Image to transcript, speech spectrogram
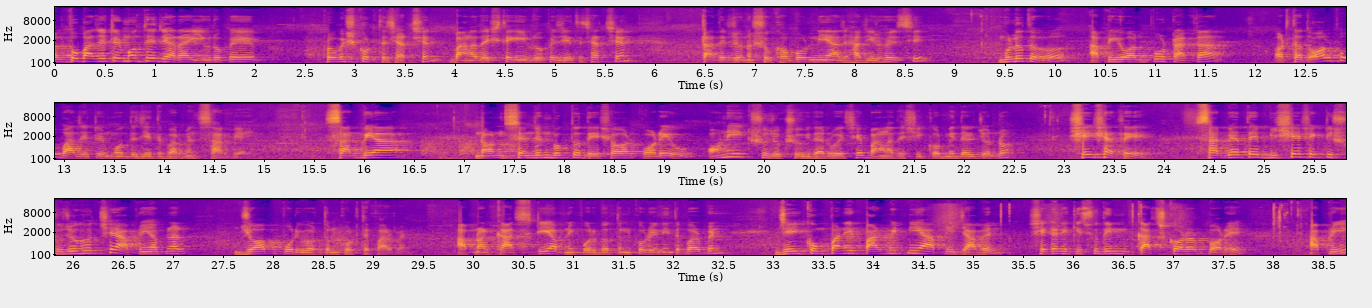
অল্প বাজেটের মধ্যে যারা ইউরোপে প্রবেশ করতে চাচ্ছেন, বাংলাদেশ থেকে ইউরোপে যেতে চাচ্ছেন, তাদের জন্য সুখবর নিয়ে আজ হাজির হয়েছি। মূলত আপনি অল্প টাকা, অর্থাৎ অল্প বাজেটের মধ্যে যেতে পারবেন সার্বিয়ায়। সার্বিয়া নন সেনজনভুক্ত দেশ হওয়ার পরেও অনেক সুযোগ সুবিধা রয়েছে বাংলাদেশি কর্মীদের জন্য। সেই সাথে সার্বিয়াতে বিশেষ একটি সুযোগ হচ্ছে আপনি আপনার জব পরিবর্তন করতে পারবেন। আপনার কাজটি আপনি পরিবর্তন করে নিতে পারবেন। যেই কোম্পানির পারমিট নিয়ে আপনি যাবেন, সেখানে কিছুদিন কাজ করার পরে আপনি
